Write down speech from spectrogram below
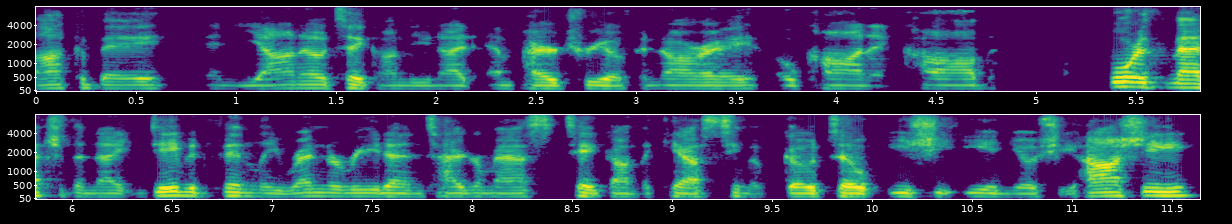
Makabe, and Yano take on the United Empire trio of Henare, O-Khan, and Cobb. Fourth match of the night, David Finlay, Ren Narita, and Tiger Mask take on the Chaos team of Goto, Ishii, and Yoshihashi.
